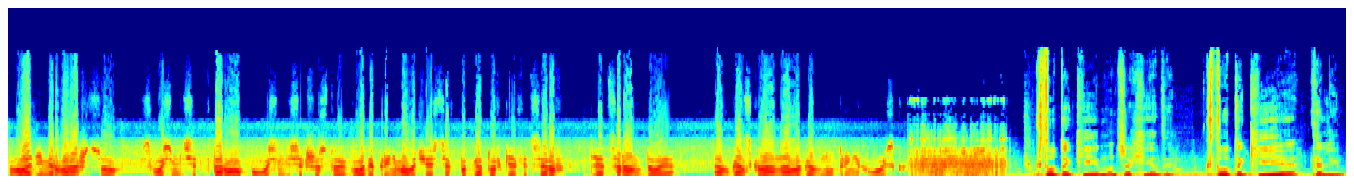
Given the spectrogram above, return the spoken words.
Владимир Ворожцов с 82 по 86 годы принимал участие в подготовке офицеров для Царандоя, афганского аналога внутренних войск. Кто такие маджахеды? Кто такие талибы?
